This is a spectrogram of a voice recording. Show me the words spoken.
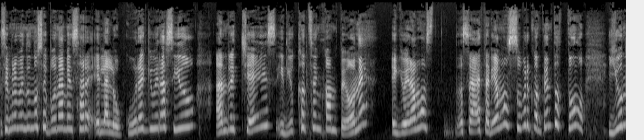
simplemente uno se pone a pensar en la locura que hubiera sido André Chase y Duke Hudson campeones. Y que hubiéramos, o sea, estaríamos súper contentos todos. Y uno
